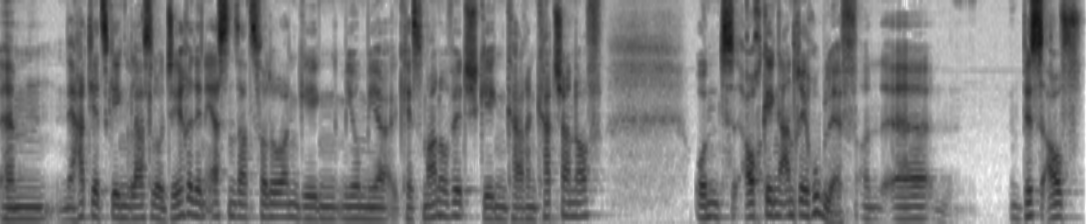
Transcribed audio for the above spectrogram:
Ähm, er hat jetzt gegen Laszlo Djere den ersten Satz verloren, gegen Miomir Kesmanovic, gegen Karin Katschanov und auch gegen Andrei Rublev. Und äh, bis auf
